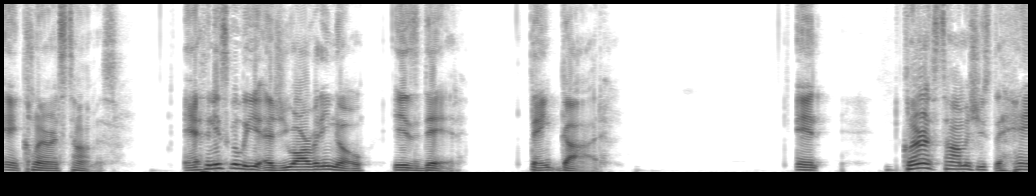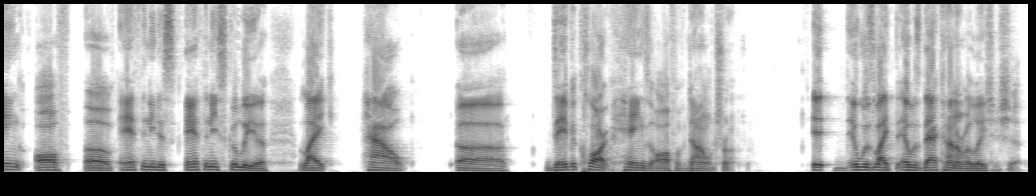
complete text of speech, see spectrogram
and Clarence Thomas. Anthony Scalia, as you already know, is dead. Thank God. And Clarence Thomas used to hang off of Anthony Anthony Scalia like how uh, David Clarke hangs off of Donald Trump. It it was like it was that kind of relationship.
